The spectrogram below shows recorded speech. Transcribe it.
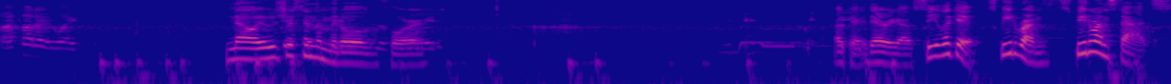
I thought it like. No, it was just in the middle of the disappeared floor. void. Okay, there we go. See, look at speed runs, speed run stats,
